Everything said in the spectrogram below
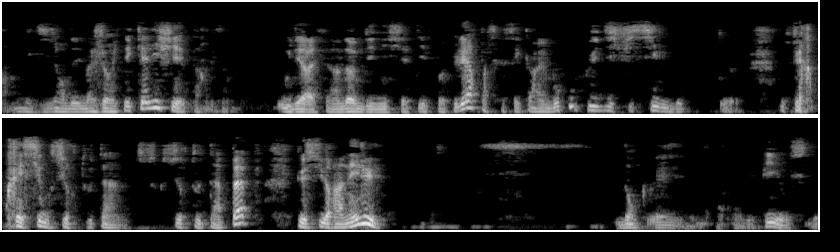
en exigeant des majorités qualifiées, par exemple, ou des référendums d'initiative populaire, parce que c'est quand même beaucoup plus difficile de de, faire pression sur tout un sur tout un peuple que sur un élu. Donc, en dépit aussi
